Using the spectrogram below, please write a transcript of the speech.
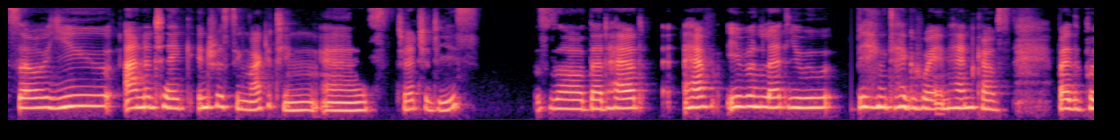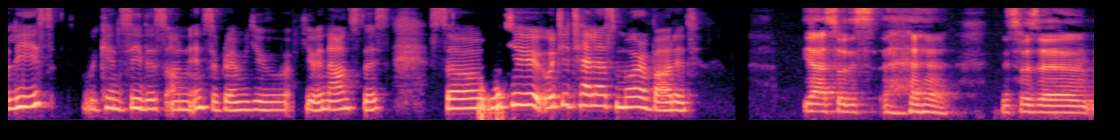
So you undertake interesting marketing uh, strategies, so that had have even led you being taken away in handcuffs by the police we can see this on Instagram. You you announced this. So would you would you tell us more about it? Yeah. So this this was a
